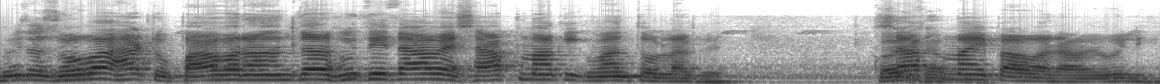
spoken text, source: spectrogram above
મેં તો જોવા હાટું પાવર અંદર સુધી તો આવે સાપમાં કંઈક વાંધો લાગે. સાપમાંય પાવર આવે ઓલી.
